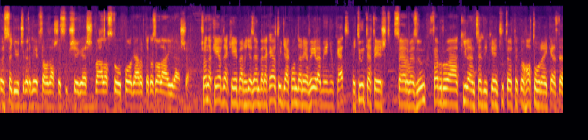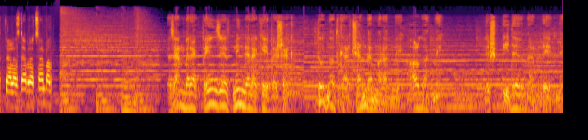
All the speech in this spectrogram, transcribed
összegyűjtsük a népszavazásra szükséges választópolgároknak az aláírását. És annak érdekében, hogy az emberek el tudják mondani a véleményüket, egy tüntetést szervezünk. Február 9-én pénteken csütörtökön 6 órai kezdett el ez Debrecenben. Az emberek pénzért mindenre képesek. Tudnod kell csendben maradni, hallgatni, és időben lépni.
